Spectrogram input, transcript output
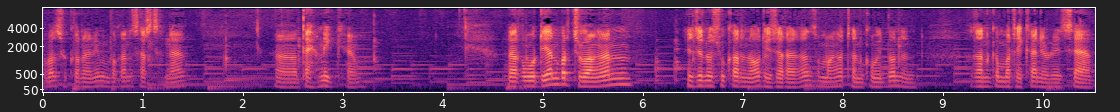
Bapak Soekarno ini merupakan sarjana uh, teknik ya nah kemudian perjuangan Insinyur Soekarno disarankan semangat dan komitmen akan kemerdekaan Indonesia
